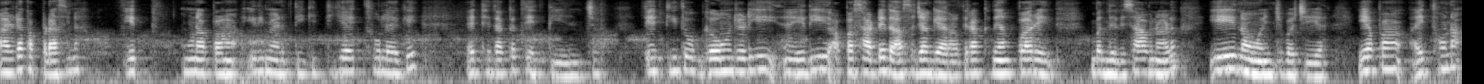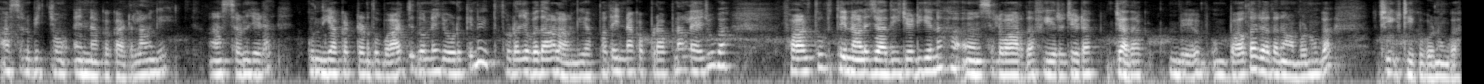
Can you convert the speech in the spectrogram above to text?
ਆ ਜਿਹੜਾ ਕੱਪੜਾ ਸੀ ਨਾ, ਇਹ ਹੁਣ ਆਪਾਂ ਇਹਦੀ ਮਿਹਨਤੀ ਕੀਤੀ ਹੈ ਇੱਥੋਂ ਲੈ ਕੇ ਇੱਥੇ ਤੱਕ 33 ਇੰਚ। 33 ਤੋਂ ਅੱਗੋਂ ਜਿਹੜੀ ਇਹਦੀ ਆਪਾਂ 10.5 ਜਾਂ 11 ਤੇ ਰੱਖਦੇ ਆਂ ਭਾਰੇ ਬੰਦੇ ਦੇ ਹਿਸਾਬ ਨਾਲ, ਇਹ 9 ਇੰਚ ਬਚੀ ਆ। ਇਹ ਆਪਾਂ ਇੱਥੋਂ ਨਾ ਆਸਣ ਵਿੱਚੋਂ ਇੰਨਾ ਕੁ ਕੱਢ ਲਾਂਗੇ। ਆਸਣ ਜਿਹੜਾ ਕੁੰਦੀਆਂ ਕੱਟਣ ਤੋਂ ਬਾਅਦ ਚ ਦੋਨੇ ਜੋੜ ਕੇ ਨਾ ਇੱਥੇ ਥੋੜਾ ਜਿਹਾ ਵਧਾ ਲਾਂਗੇ। ਆਪਾਂ ਤਾਂ ਇੰਨਾ ਕੱਪੜਾ ਆਪਣਾ ਲੈ ਜਾਊਗਾ। ਫਾਲਤੂ ਤੇ ਨਾਲੇ ਜਿਆਦੀ ਜਿਹੜੀ ਹੈ ਨਾ ਸਲਵਾਰ ਦਾ ਫੇਰ ਜਿਹੜਾ ਜ਼ਿਆਦਾ ਬਹੁਤਾ ਜ਼ਿਆਦਾ ਨਾ ਬਣੂਗਾ, ਠੀਕ ਠੀਕ ਬਣੂਗਾ।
